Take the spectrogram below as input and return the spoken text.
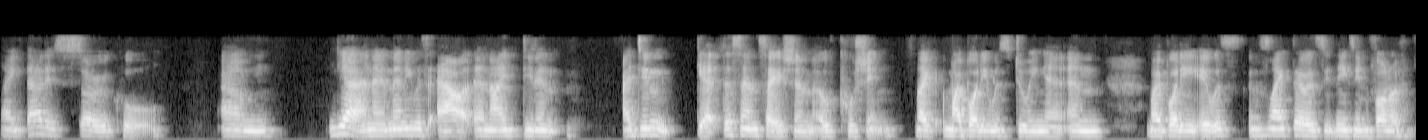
Like that is so cool. Um, yeah, and then, and then he was out, and I didn't, I didn't get the sensation of pushing. Like my body was doing it, and my body, it was, it was like there was these invol-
